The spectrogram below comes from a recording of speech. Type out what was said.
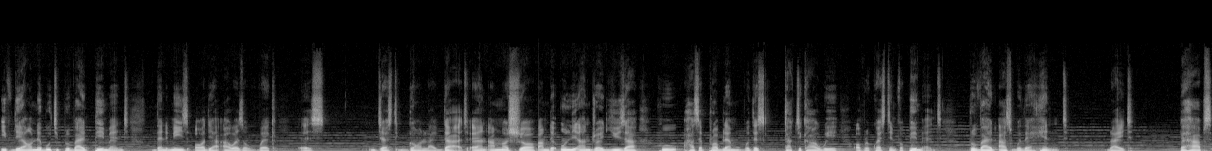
if they are unable to provide payment, then it means all their hours of work is just gone like that. And I'm not sure I'm the only Android user who has a problem with this tactical way of requesting for payment. Provide us with a hint, right? Perhaps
